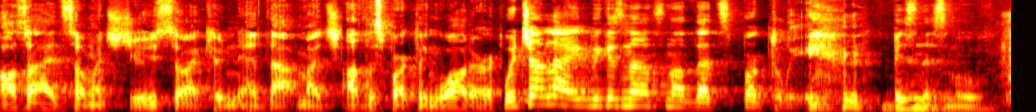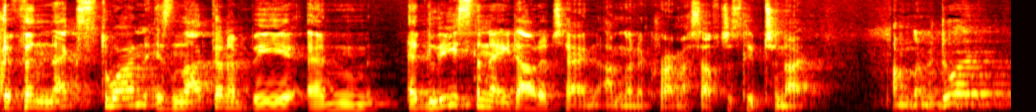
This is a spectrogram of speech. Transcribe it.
Also, I had so much juice, so I couldn't add that much of the sparkling water, which I like because now it's not that sparkly. Business move. If the next one is not gonna be an at least an 8 out of 10, I'm gonna cry myself to sleep tonight. I'm gonna do it.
